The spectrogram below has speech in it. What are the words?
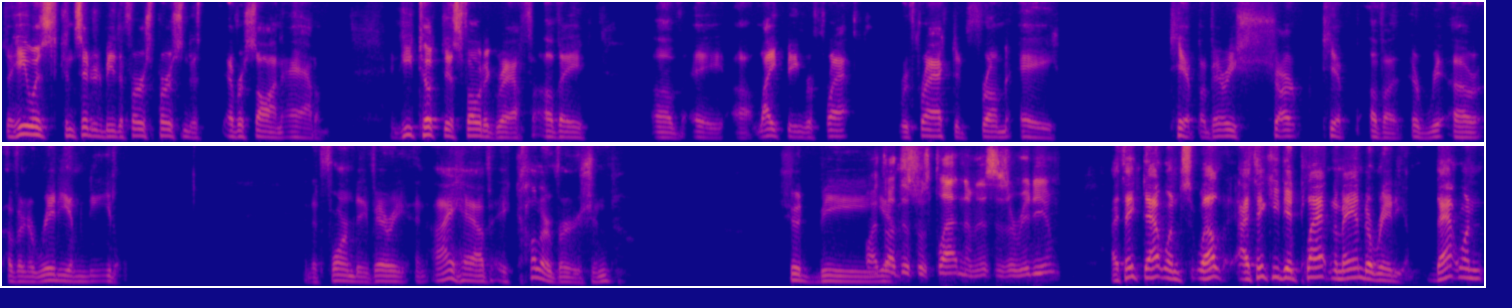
So he was considered to be the first person to ever saw an atom, and he took this photograph of a of a uh, light being refract refracted from a tip, a very sharp tip of a iri- uh, of an iridium needle, and it formed a very. And I have a color version should be. Oh, I thought this was platinum. This is iridium. I think that one's well. I think he did platinum and iridium. That one,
